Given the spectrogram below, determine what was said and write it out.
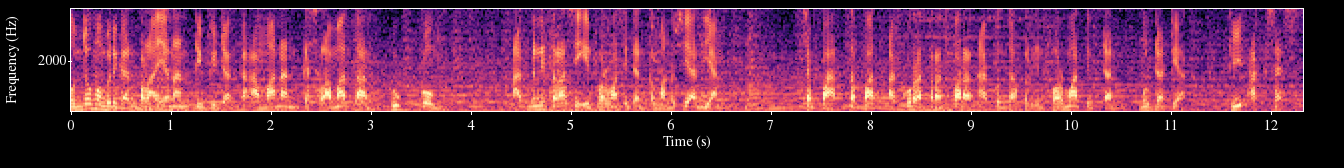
untuk memberikan pelayanan di bidang keamanan, keselamatan, hukum, administrasi, informasi, dan kemanusiaan yang cepat, tepat, akurat, transparan, akuntabel, informatif, dan mudah di diakses.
